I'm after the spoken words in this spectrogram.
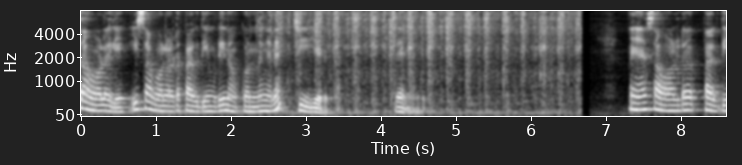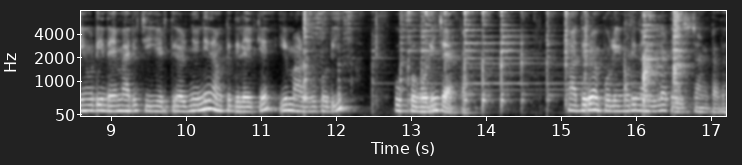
സവോളയില്ലേ ഈ സവോളയുടെ പകുതിയും കൂടി നമുക്കൊന്നിങ്ങനെ ചീകി എടുക്കാം. ഇതേമാതിരി. ഞാൻ സവാളുടെ പകുതിയും കൂടി ഇതേമാതിരി ചീ എടുത്തു കഴിഞ്ഞു. ഇനി നമുക്കിതിലേക്ക് ഈ മുളക് പൊടിയും ഉപ്പും കൂടിയും ചേർക്കാം. മധുരവും പുളിയും കൂടി നല്ല ടേസ്റ്റാണ് കേട്ടത്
